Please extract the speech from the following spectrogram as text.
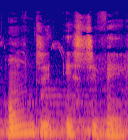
onde estiver.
